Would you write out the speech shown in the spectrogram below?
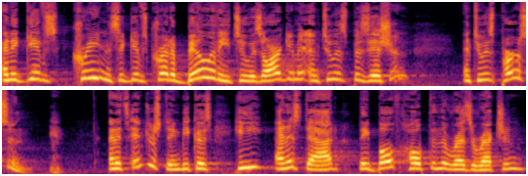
And it gives credence, it gives credibility to his argument and to his position and to his person. And it's interesting because he and his dad, they both hoped in the resurrection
